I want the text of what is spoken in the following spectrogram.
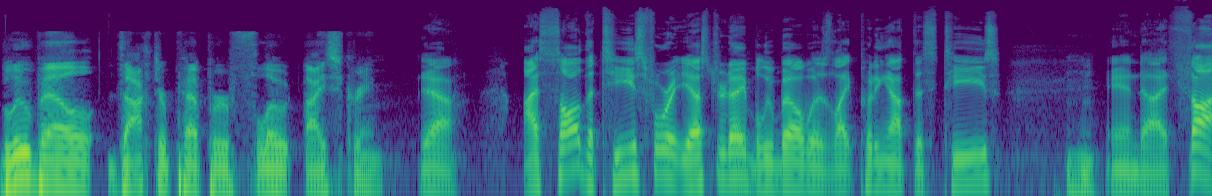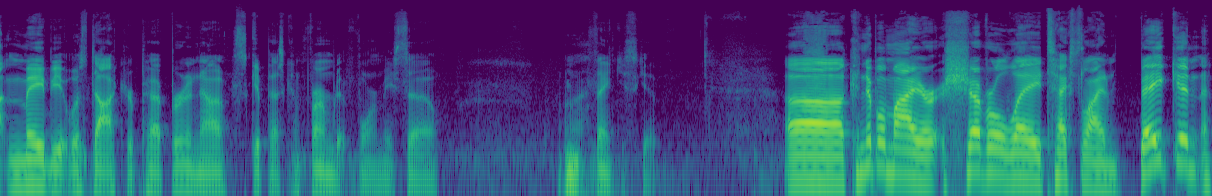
Bluebell Dr. Pepper float ice cream. Yeah. I saw the tease for it yesterday. Bluebell was like putting out this tease, Mm-hmm. and I thought maybe it was Dr. Pepper, and now Skip has confirmed it for me. So uh, Mm. thank you, Skip. Uh, Knippelmeyer Chevrolet text line bacon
